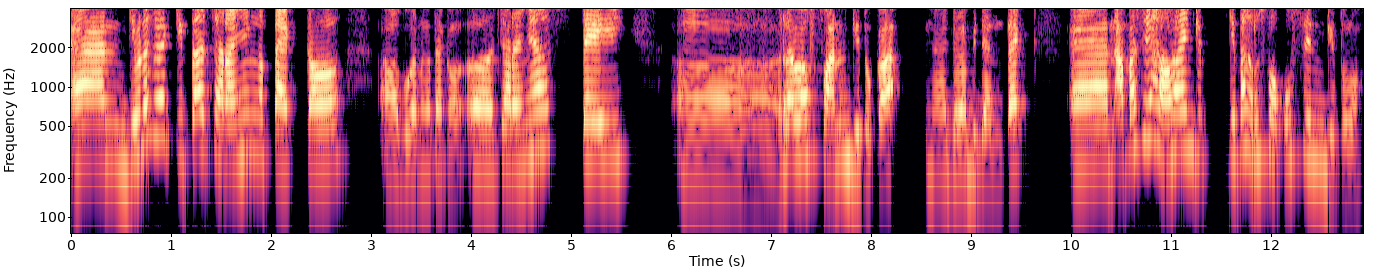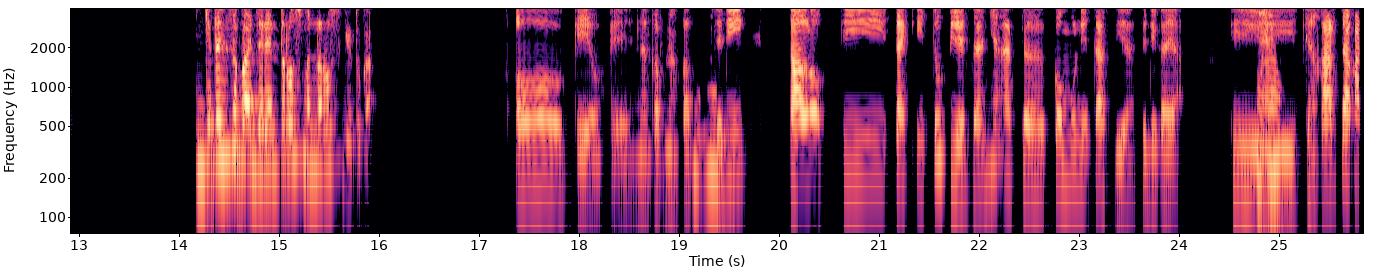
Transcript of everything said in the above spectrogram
And gimana sih kita caranya nge-tackle, uh, bukan nge-tackle, uh, caranya stay uh, relevan gitu Kak, nah, dalam bidang tech. And apa sih hal-hal yang ki- kita harus fokusin gitu loh, yang kita bisa pelajarin terus-menerus gitu Kak. Oke, oke. Nangkep, nangkep. Mm-mm. Jadi kalau di tech itu biasanya ada komunitas ya. Jadi kayak di Mm-mm. Jakarta kan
